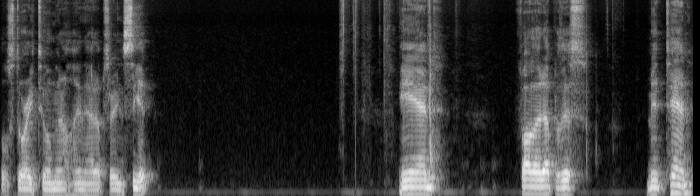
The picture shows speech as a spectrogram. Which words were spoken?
little story to them there. I'll hang that up so you can see it. And follow it up with this Mint 10.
